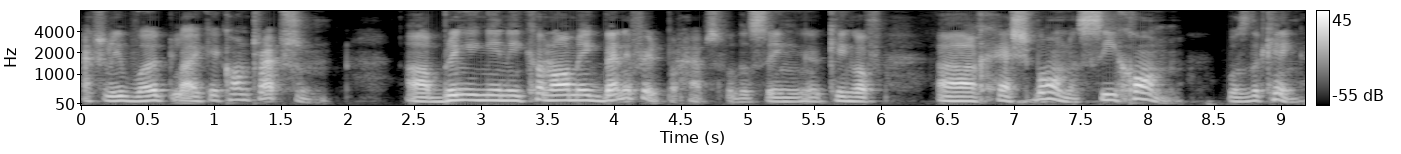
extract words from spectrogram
actually worked like a contraption, uh, bringing in economic benefit perhaps for the sing, uh, king of uh, Heshbon, Sihon was the king.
